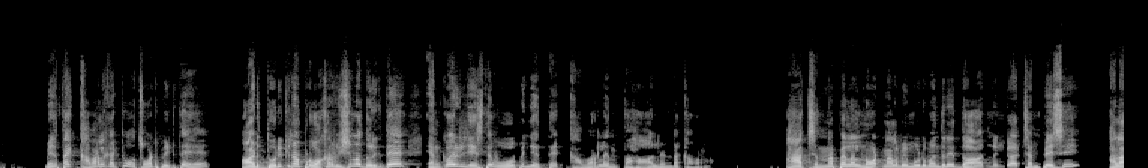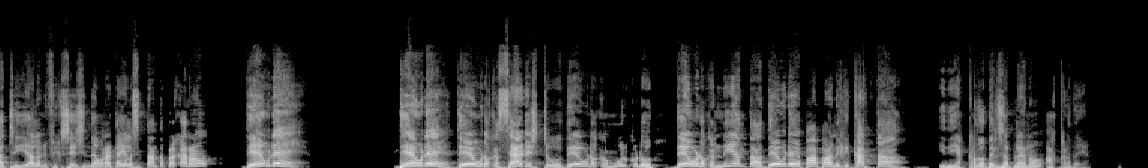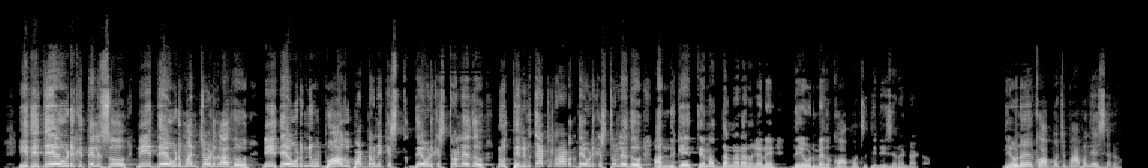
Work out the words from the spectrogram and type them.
మిగతా కవర్లు కట్టి ఒక చోట పెడితే ఆడు దొరికినప్పుడు ఒకరి విషయంలో దొరికితే ఎంక్వైరీలు చేస్తే ఓపెన్ చేస్తే కవర్లు ఇంత హాల్ నిండా కవర్లు. ఆ చిన్నపిల్లలు నూట నలభై మూడు మందిని దారుణంగా చంపేసి అలా చెయ్యాలని ఫిక్స్ చేసింది ఎవరట ఇలా సిద్ధాంత ప్రకారం? దేవుడే. దేవుడే. దేవుడు ఒక శాడిస్టు దేవుడు ఒక మూర్ఖుడు దేవుడు ఒక నియంత దేవుడే పాపానికి కర్త. ఇది ఎక్కడదో తెలుసా ప్లాను? అక్కడదే. ఇది దేవుడికి తెలుసు నీ దేవుడు మంచోడు కాదు. నీ దేవుడు నువ్వు బాగుపడడం నీకు ఇష్ట దేవుడికి ఇష్టం లేదు. నువ్వు తెలివితేటలు రావడం దేవుడికి ఇష్టం లేదు. అందుకే తినొద్దన్నాడు అనగానే దేవుడి మీద కోపం వచ్చి తినేశారండి అంట దేవుడి మీద కోపం వచ్చి పాపం చేశారు.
